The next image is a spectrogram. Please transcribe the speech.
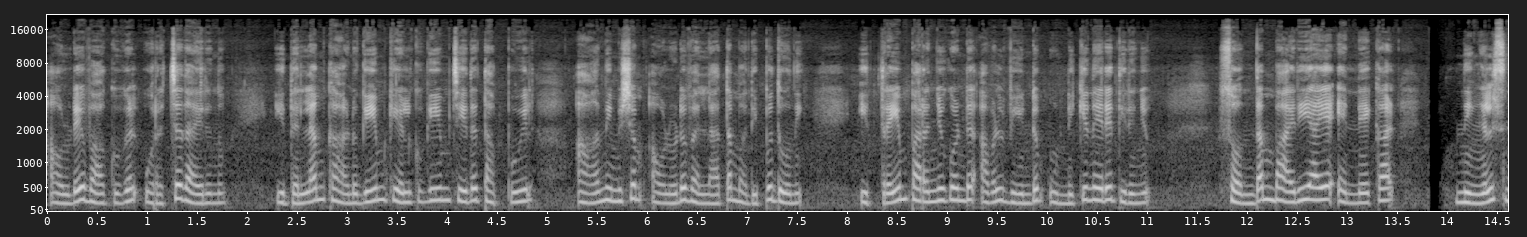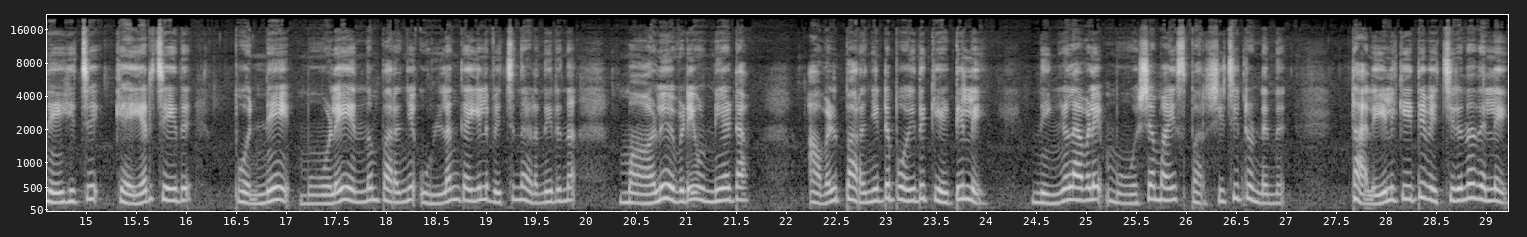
അവളുടെ വാക്കുകൾ ഉറച്ചതായിരുന്നു. ഇതെല്ലാം കാണുകയും കേൾക്കുകയും ചെയ്ത തപ്പുവിൽ ആ നിമിഷം അവളോട് വല്ലാത്ത മതിപ്പ് തോന്നി. ഇത്രയും പറഞ്ഞുകൊണ്ട് അവൾ വീണ്ടും ഉണ്ണിക്ക് നേരെ തിരിഞ്ഞു. സ്വന്തം ഭാര്യയായ എന്നേക്കാൾ നിങ്ങൾ സ്നേഹിച്ച് കെയർ ചെയ്ത് പൊന്നെ മോളെ എന്നും പറഞ്ഞ് ഉള്ളം കയ്യിൽ വെച്ച് നടന്നിരുന്ന മാളു എവിടെ ഉണ്ണിയേട്ടാ? അവൾ പറഞ്ഞിട്ട് പോയത് കേട്ടില്ലേ? നിങ്ങൾ അവളെ മോശമായി സ്പർശിച്ചിട്ടുണ്ടെന്ന്. തലയിൽ കയറ്റി വെച്ചിരുന്നതല്ലേ?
